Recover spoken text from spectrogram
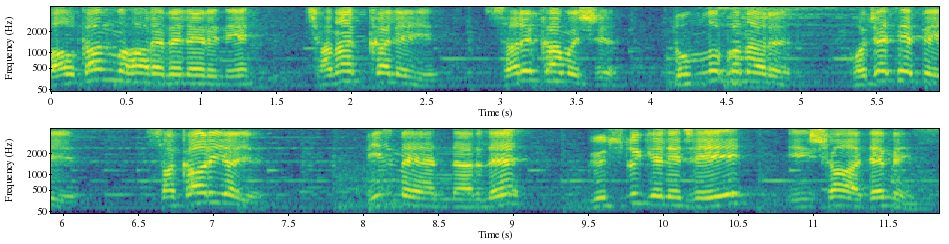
Balkan muharebelerini, Çanakkale'yi, Sarıkamış'ı, Dumlupınar'ı, Kocatepe'yi, Sakarya'yı bilmeyenlerle güçlü geleceği inşa edemeyiz.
